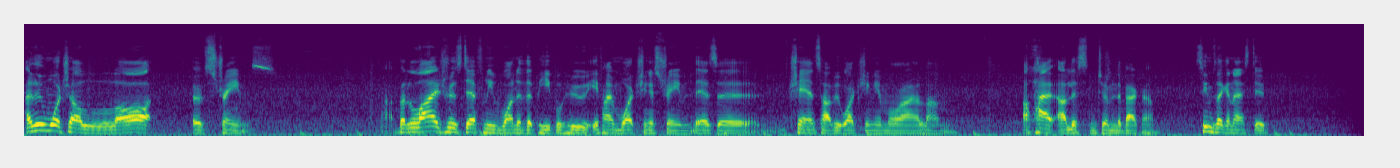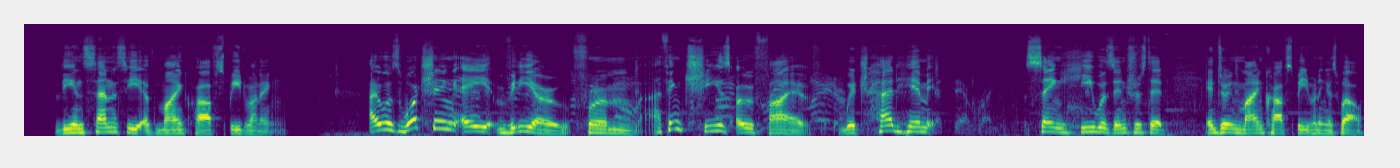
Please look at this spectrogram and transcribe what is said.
I didn't watch a lot of streams. Uh, but Elajjaz is definitely one of the people who, if I'm watching a stream, there's a chance I'll be watching him or I'll um, I'll ha- I'll listen to him in the background. Seems like a nice dude. The insanity of Minecraft speedrunning. I was watching a video from I think Cheese05, which had him saying he was interested in doing Minecraft speedrunning as well.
